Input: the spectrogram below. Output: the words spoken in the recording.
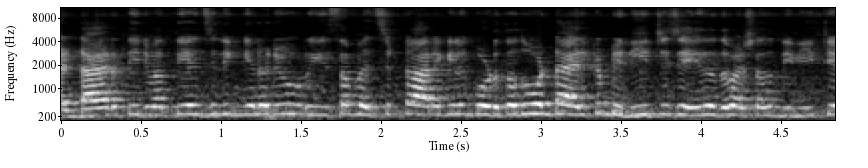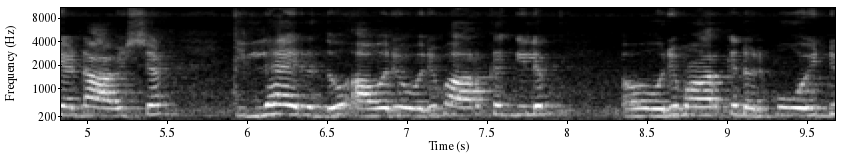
രണ്ടായിരത്തി ഇരുപത്തി അഞ്ചിൽ ഇങ്ങനെ ഒരു റീസൺ വെച്ചിട്ട് ആരെങ്കിലും കൊടുത്തത് കൊണ്ടായിരിക്കും ഡിലീറ്റ് ചെയ്തത്. പക്ഷെ അത് ഡിലീറ്റ് ചെയ്യേണ്ട ആവശ്യം ഇല്ലായിരുന്നു. ആ ഒരു ഒരു മാർക്കെങ്കിലും ഒരു മാർക്കിന്റെ ഒരു പോയിന്റ്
